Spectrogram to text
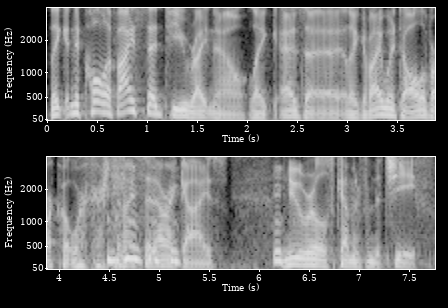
Like Nicole, if I said to you right now, like as a like if I went to all of our coworkers and I said, "All right, guys, new rules coming from the chief,"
